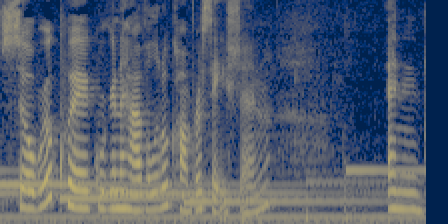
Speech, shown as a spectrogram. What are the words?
So, real quick, we're gonna have a little conversation, and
